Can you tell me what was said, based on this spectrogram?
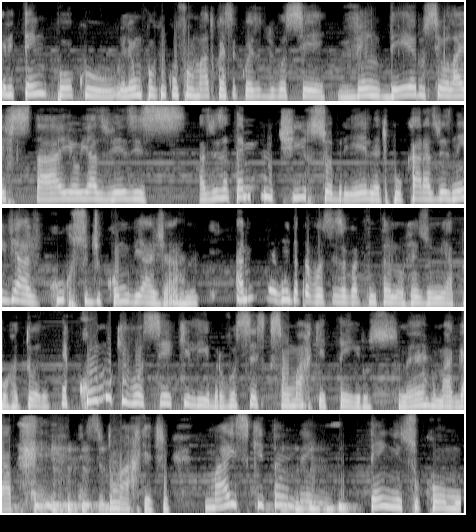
ele tem um pouco, ele é um pouco inconformado com essa coisa de você vender o seu lifestyle e às vezes às vezes até mentir sobre ele, né? Tipo, o cara às vezes nem viaja, curso de como viajar, né? A minha pergunta para vocês agora, tentando resumir a porra toda, é como que você equilibra, vocês que são marqueteiros, né? Uma gapa do marketing, mas que também tem isso como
